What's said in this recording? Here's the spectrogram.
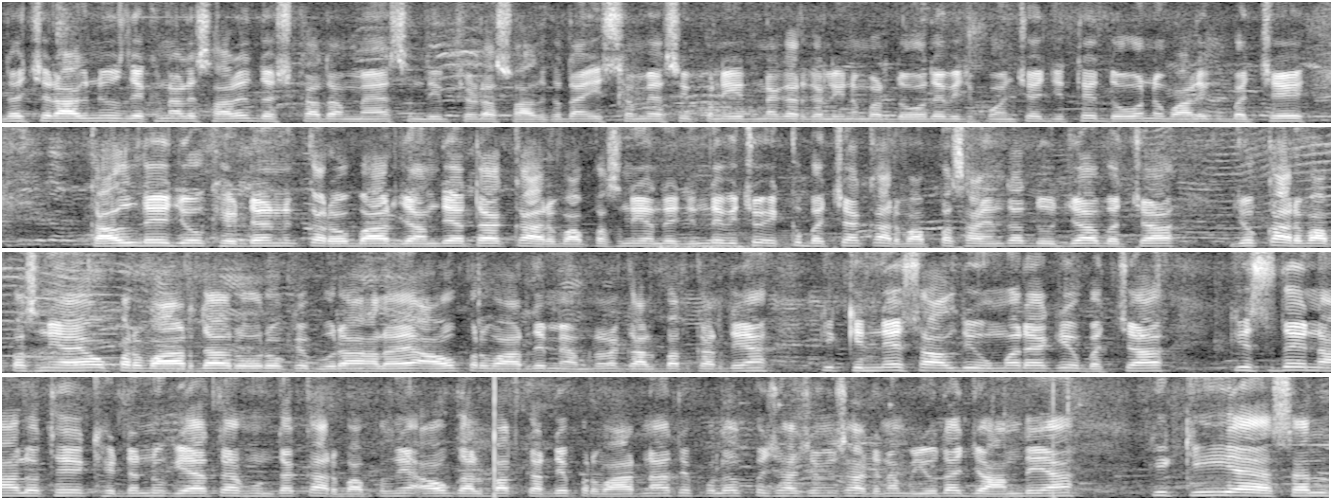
ਦ ਚਿਰਾਗ ਨਿਊਜ਼ ਦੇਖਣ ਵਾਲੇ ਸਾਰੇ ਦਰਸ਼ਕਾਂ ਦਾ ਮੈਂ ਸੰਦੀਪ ਚੜਾ ਸਵਾਗਤ ਕਰਦਾ ਇਸ ਸਮੇਂ ਅਸੀਂ ਪਨੀਰ ਨਗਰ ਗਲੀ ਨੰਬਰ 2 ਦੇ ਵਿੱਚ ਪਹੁੰਚੇ ਜਿੱਥੇ ਦੋ ਨਾਬਾਲਿਗ ਬੱਚੇ ਕੱਲ ਦੇ ਜੋ ਖੇਡਣ ਘਰੋਂ ਬਾਹਰ ਜਾਂਦੇ ਆ ਤਾਂ ਘਰ ਵਾਪਸ ਨਹੀਂ ਆਉਂਦੇ ਜਿੰਦੇ ਵਿੱਚੋਂ ਇੱਕ ਬੱਚਾ ਘਰ ਵਾਪਸ ਆ ਜਾਂਦਾ ਦੂਜਾ ਬੱਚਾ ਜੋ ਘਰ ਵਾਪਸ ਨਹੀਂ ਆਇਆ ਉਹ ਪਰਿਵਾਰ ਦਾ ਰੋ ਰੋ ਕੇ ਬੁਰਾ ਹਾਲ ਹੈ ਆਓ ਪਰਿਵਾਰ ਦੇ ਮੈਂਬਰਾਂ ਨਾਲ ਗੱਲਬਾਤ ਕਰਦੇ ਹਾਂ ਕਿ ਕਿੰਨੇ ਸਾਲ ਦੀ ਉਮਰ ਹੈ ਕਿ ਉਹ ਬੱਚਾ ਕਿਸ ਦੇ ਨਾਲ ਉੱਥੇ ਖੇਡਣ ਨੂੰ ਗਿਆ ਤਾਂ ਹੁਣ ਤੱਕ ਘਰ ਵਾਪਸ ਨਹੀਂ ਆਓ ਗੱਲਬਾਤ ਕਰਦੇ ਹਾਂ ਪਰਿਵਾਰ ਨਾਲ ਤੇ ਪੁਲਿਸ ਪ੍ਰਸ਼ਾਸਨ ਵੀ ਸਾਡੇ ਨਾਲ ਮੌਜੂਦ ਹੈ ਜਾਣਦੇ ਹਾਂ ਕਿ ਕੀ ਹੈ ਅਸਲ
